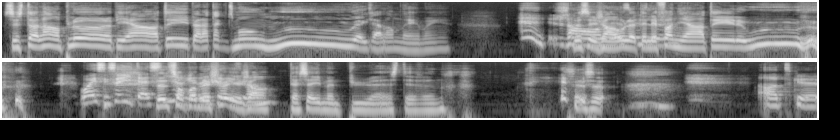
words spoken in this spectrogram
c'est cette lampe-là, là, puis elle est hantée, puis elle attaque du monde, ouh, avec la lampe dans les mains. Genre, là, c'est genre, oh, le téléphone, il est hanté, là, ouh. Ouais, c'est ça, il est assis. Là, son publisher, il est genre, t'essayes même plus, hein, Stephen. c'est ça. En tout cas,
